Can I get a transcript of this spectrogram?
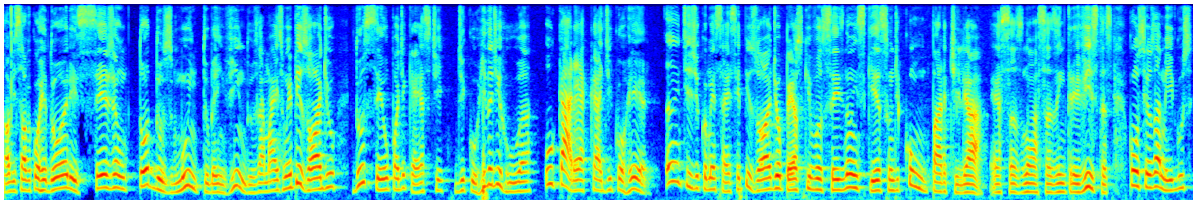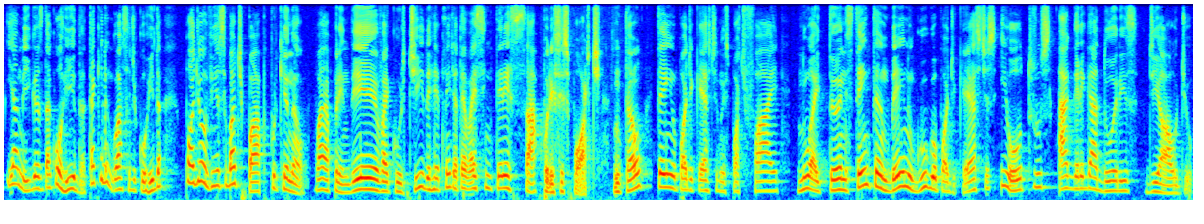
Salve, salve corredores! Sejam todos muito bem-vindos a mais um episódio do seu podcast de corrida de rua, O Careca de Correr. Antes de começar esse episódio, eu peço que vocês não esqueçam de compartilhar essas nossas entrevistas com seus amigos e amigas da corrida. Até quem não gosta de corrida pode ouvir esse bate-papo, por que não? Vai aprender, vai curtir, de repente até vai se interessar por esse esporte. Então, tem o podcast no Spotify, no iTunes, tem também no Google Podcasts e outros agregadores de áudio.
